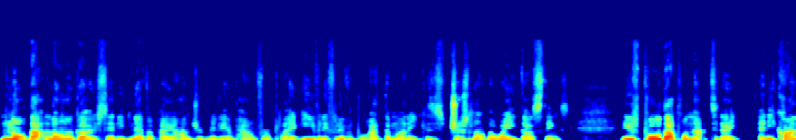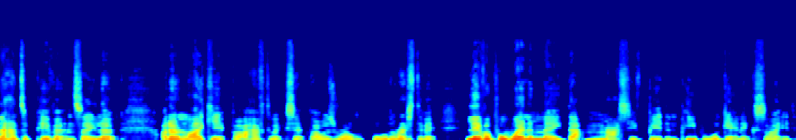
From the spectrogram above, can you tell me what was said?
not that long ago, said he'd never pay a hundred million pound for a player, even if Liverpool had the money, because it's just not the way he does things. He was pulled up on that today, and he kind of had to pivot and say, "Look, I don't like it, but I have to accept I was wrong." All the rest of it. Liverpool went and made that massive bid, and people were getting excited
